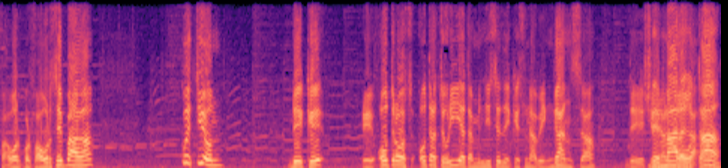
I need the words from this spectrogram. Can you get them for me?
favor por favor se paga. Cuestión de que eh, otros, otras teorías también dicen de que es una venganza de General Motors ah.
